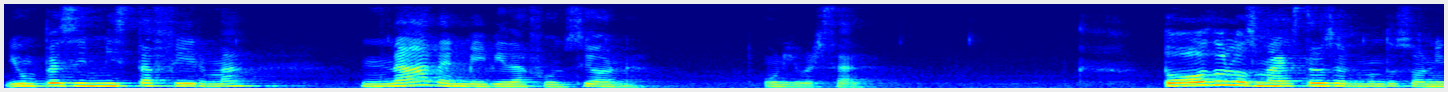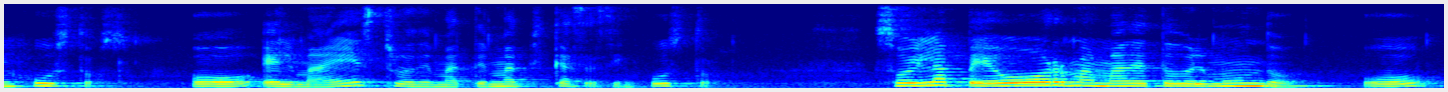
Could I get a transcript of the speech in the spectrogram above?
Y un pesimista afirma, nada en mi vida funciona, universal. Todos los maestros del mundo son injustos, o el maestro de matemáticas es injusto. Soy la peor mamá de todo el mundo, o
